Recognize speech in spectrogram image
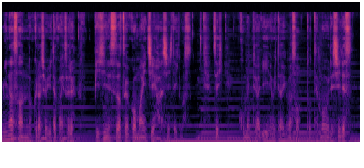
皆さんの暮らしを豊かにするビジネス雑学を毎日発信していきます。ぜひコメントやいいねをいただきますととても嬉しいです。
